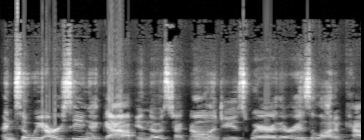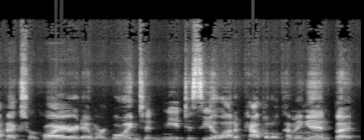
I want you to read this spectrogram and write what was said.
And so we are seeing a gap in those technologies where there is a lot of capex required and we're going to need to see a lot of capital coming in, but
